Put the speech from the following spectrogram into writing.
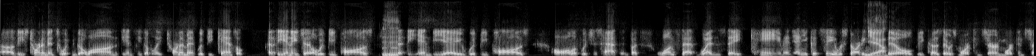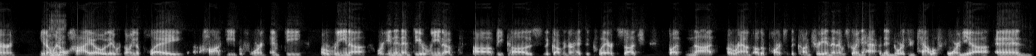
uh, these tournaments wouldn't go on, that the NCAA tournament would be canceled, that the NHL would be paused, mm-hmm. that the NBA would be paused. All of which has happened. But once that Wednesday came, and, and you could see it was starting yeah. to build because there was more concern, more concern you know, mm-hmm. in Ohio, they were going to play hockey before an empty arena or in an empty arena uh, because the governor had declared such, but not around other parts of the country. And then it was going to happen in Northern California. And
